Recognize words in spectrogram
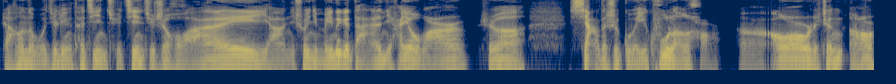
然后呢，我就领他进去，进去之后，哎呀，你说你没那个胆，你还要玩是吧？吓得是鬼哭狼嚎啊，嗷嗷的争嗷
